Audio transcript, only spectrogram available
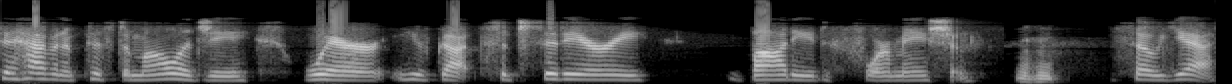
to have an epistemology where you've got subsidiary bodied formation. Mm-hmm. So yes,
